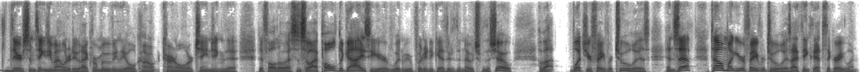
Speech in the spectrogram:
there's some things you might want to do, like removing the old kernel or changing the default OS. And so I polled the guys here when we were putting together the notes for the show about what your favorite tool is. And Seth, tell them what your favorite tool is. I think that's the great one.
